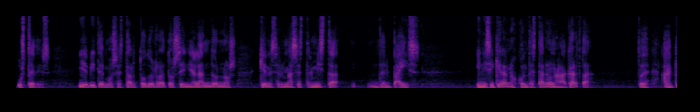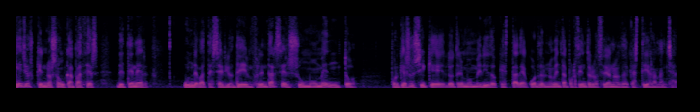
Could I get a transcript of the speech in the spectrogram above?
ustedes. Y evitemos estar todo el rato señalándonos quién es el más extremista del país y ni siquiera nos contestaron a la carta. Entonces, aquellos que no son capaces de tener un debate serio, de enfrentarse en su momento, porque eso sí que lo tenemos medido, que está de acuerdo el 90% de los ciudadanos de Castilla-La Mancha.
